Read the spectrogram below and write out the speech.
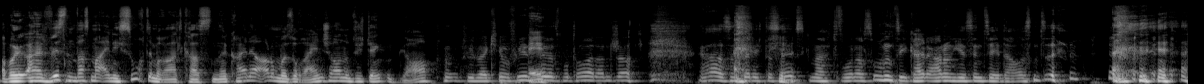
Aber gar nicht wissen, was man eigentlich sucht im Radkasten. Ne? Keine Ahnung, mal so reinschauen und sich denken, ja, Wie bei Kim Frieden, der das Motorrad anschaut. Ja, sonst hätte ich das selbst gemacht. Wonach suchen Sie? Keine Ahnung, hier sind 10.000.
